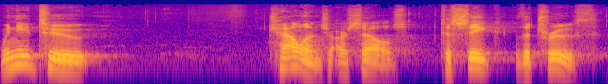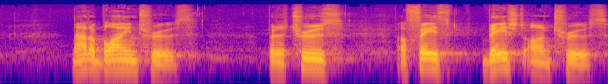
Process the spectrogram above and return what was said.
We need to challenge ourselves to seek the truth, not a blind truth but a truth, a faith based on truth.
